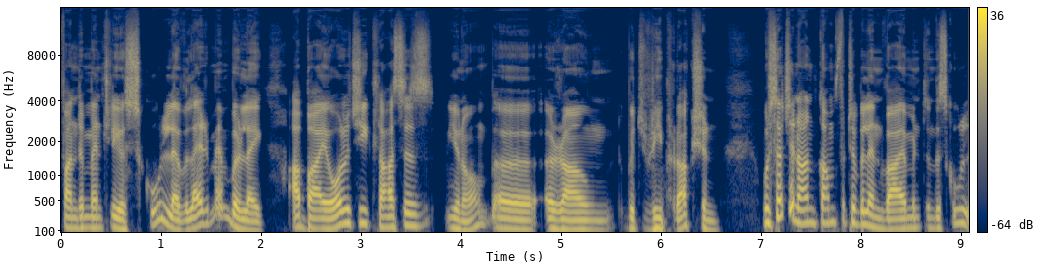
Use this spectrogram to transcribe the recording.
fundamentally a school level i remember like our biology classes you know uh, around which reproduction was such an uncomfortable environment in the school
